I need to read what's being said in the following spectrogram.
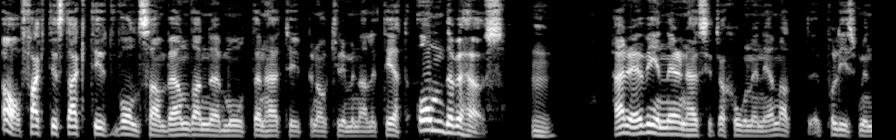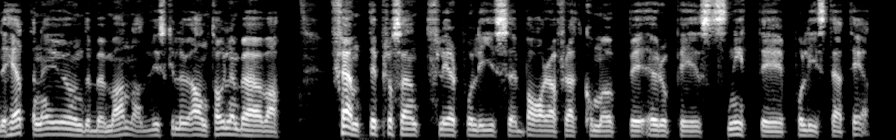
ja, faktiskt aktivt våldsanvändande mot den här typen av kriminalitet, om det behövs. Mm. Här är vi inne i den här situationen igen att Polismyndigheten är ju underbemannad. Vi skulle antagligen behöva 50% fler poliser bara för att komma upp i europeiskt snitt i polistäthet.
